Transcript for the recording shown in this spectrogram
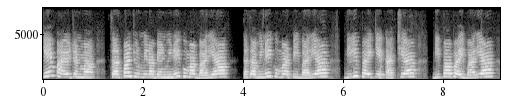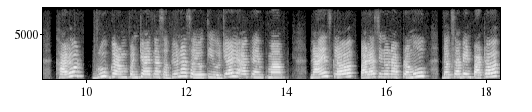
કેમ્પ આયોજનમાં સરપંચ ઉર્મિલાબેન વિનયકુમાર બારિયા તથા વિનયકુમાર પી બારિયા, દિલીપભાઈ કે કાછિયા, દીપાભાઈ બારિયા ખાલોડ ગ્રુપ ગ્રામ પંચાયતના સભ્યોના સહયોગથી યોજાયેલ આ કેમ્પમાં લાયન્સ ક્લબ, પાલાસીનોના પ્રમુખ, દક્ષાબેન પાઠક,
